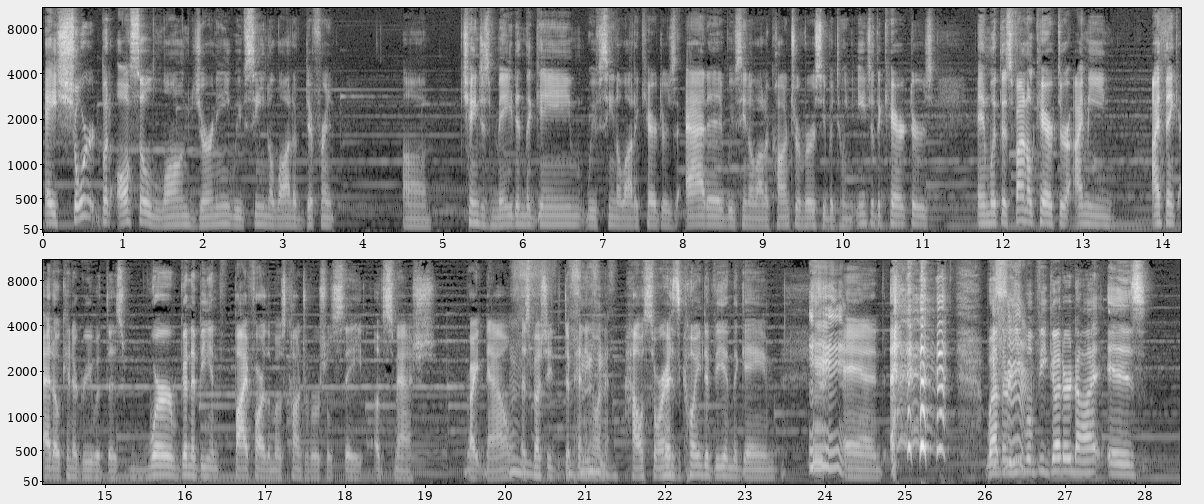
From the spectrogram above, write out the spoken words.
a short but also long journey. We've seen a lot of different uh, changes made in the game. We've seen a lot of characters added. We've seen a lot of controversy between each of the characters. And with this final character, I mean, I think Edo can agree with this. We're going to be in by far the most controversial state of Smash right now, especially depending on how Sora is going to be in the game. And whether he will be good or not is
